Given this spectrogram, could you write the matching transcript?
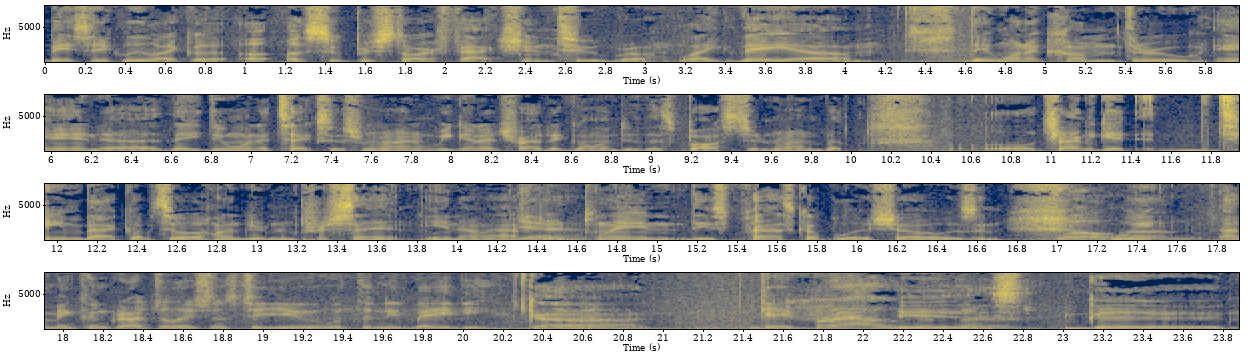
basically like a, a, a superstar faction too, bro. Like they um, they want to come through and uh, they doing a Texas run. We're gonna try to go and do this Boston run, but uh, trying to get the team back up to hundred percent. You know, after Yeah. playing these past couple of shows, and Well, we um, I mean, congratulations to you with the new baby. God Gabriel the third. Good.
